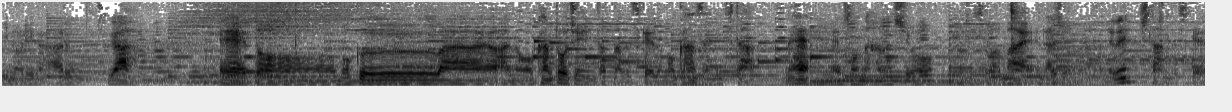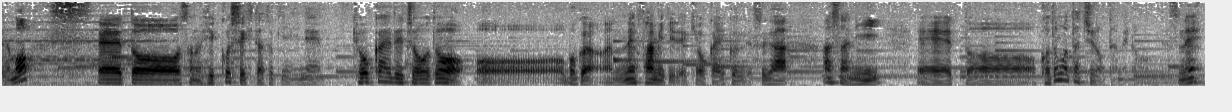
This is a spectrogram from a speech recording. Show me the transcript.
祈りがあるんですがえっ、ー、と僕はあの関東人だったんですけれども関西に来たねそんな話を実は前ラジオの中でねしたんですけれどもえっ、ー、とその引っ越してきた時にね教会でちょうど僕はあの、ね、ファミリーで教会行くんですが朝に、えーと、子供たちのためのですね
